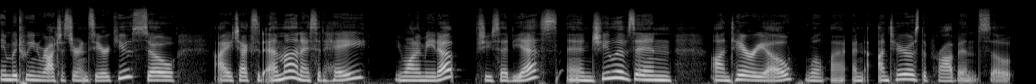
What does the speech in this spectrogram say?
in between Rochester and Syracuse, so I texted Emma and I said, "Hey, you want to meet up?" She said yes, and she lives in Ontario. Well, and Ontario is the province. So,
